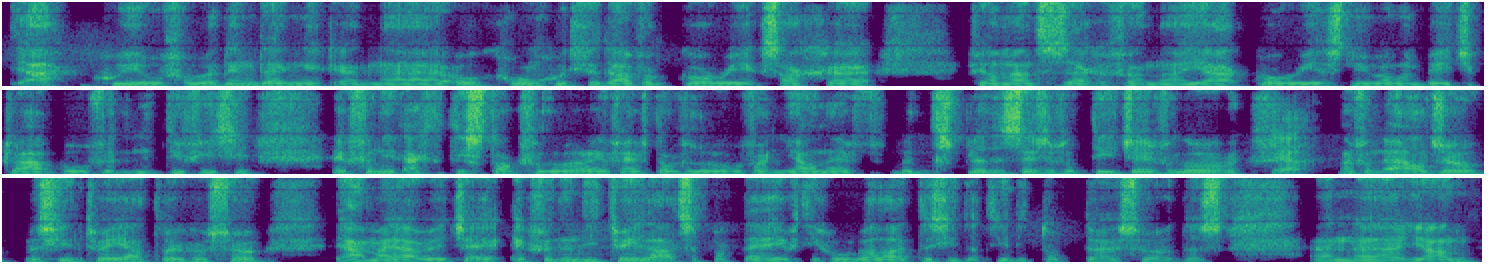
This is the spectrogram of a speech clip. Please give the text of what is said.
ja, goede overwinning, denk ik. En uh, ook gewoon goed gedaan van Corey. Ik zag veel mensen zeggen van uh, ja, Corey is nu wel een beetje klaar boven in de divisie. Ik vind niet echt dat hij stok verloren heeft. Hij heeft dan verloren van Jan, hij heeft met de split decision van TJ verloren. Ja. En van Aljo, misschien twee jaar terug of zo. Ja, maar ja, weet je, ik vind in die twee laatste partijen heeft hij gewoon wel laten zien dat hij die top thuis hoort. Dus, en uh, Jan,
